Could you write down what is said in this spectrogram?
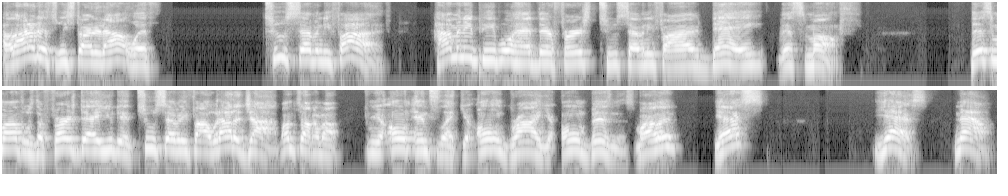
a lot of this we started out with 275. How many people had their first 275 day this month? This month was the first day you did 275 without a job. I'm talking about from your own intellect, your own grind, your own business. Marlon, yes? Yes. Now,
